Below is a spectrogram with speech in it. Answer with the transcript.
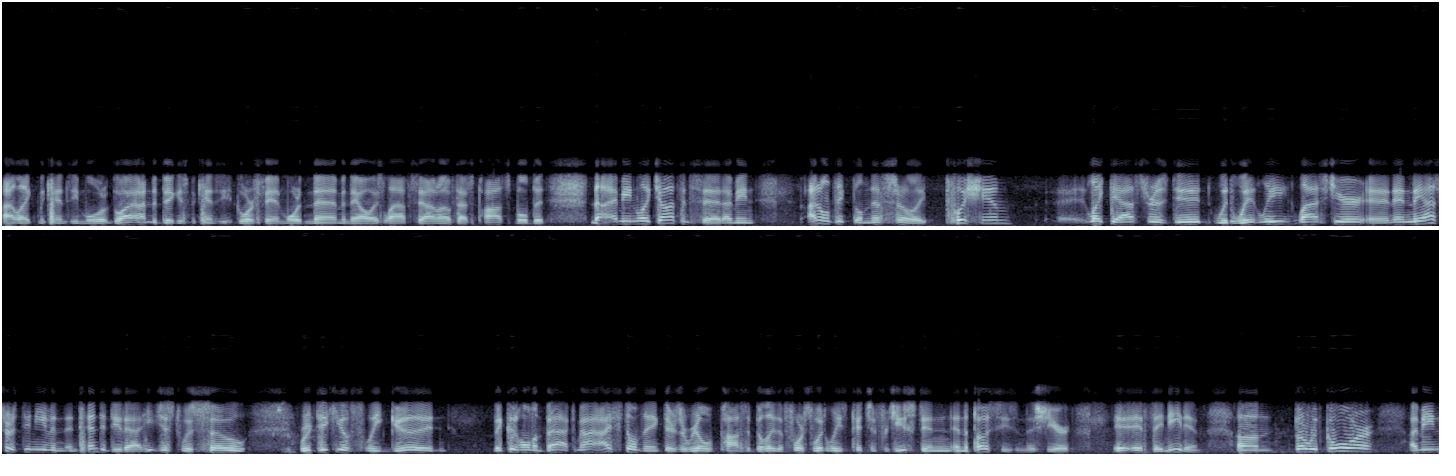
I like Mackenzie more. I'm the biggest Mackenzie Gore fan more than them, and they always laugh. Say I don't know if that's possible, but no. I mean, like Jonathan said, I mean, I don't think they'll necessarily push him like the Astros did with Whitley last year, and, and the Astros didn't even intend to do that. He just was so ridiculously good they could hold him back. I mean, I, I still think there's a real possibility that Forrest Whitley's pitching for Houston in the postseason this year if they need him. Um, but with Gore, I mean,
